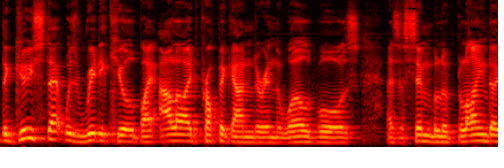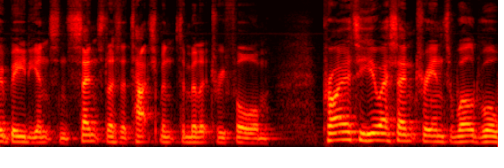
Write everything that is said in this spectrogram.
The goose step was ridiculed by Allied propaganda in the World Wars as a symbol of blind obedience and senseless attachment to military form. Prior to US entry into World War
